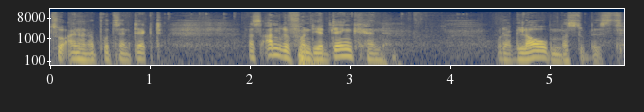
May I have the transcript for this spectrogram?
zu 100% deckt, was andere von dir denken oder glauben, was du bist.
